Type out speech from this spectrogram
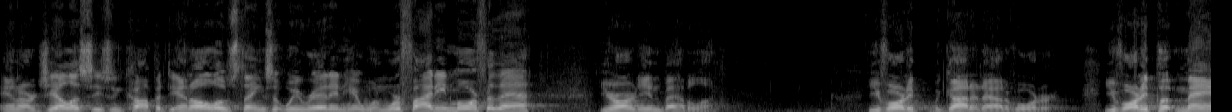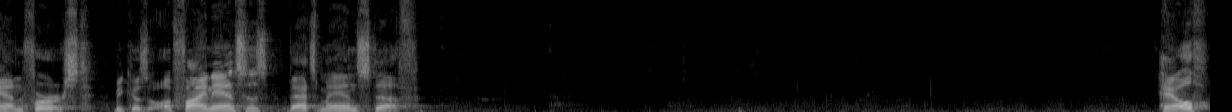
and our jealousies and compet- and all those things that we read in here, when we're fighting more for that, you're already in Babylon. You've already got it out of order. You've already put man first because finances, that's man stuff. Health,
